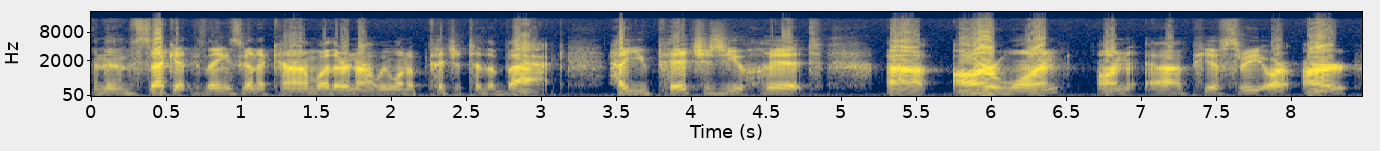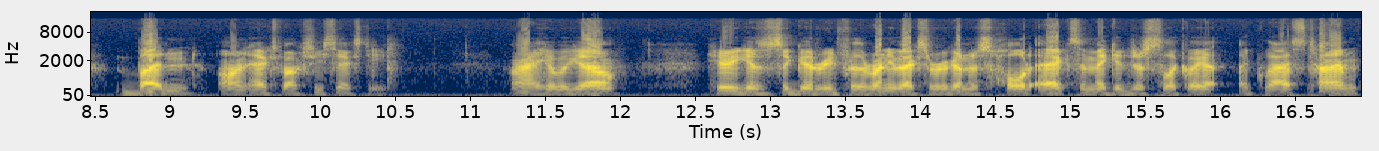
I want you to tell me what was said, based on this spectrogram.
and then the second thing is going to come whether or not we want to pitch it to the back. How you pitch is you hit uh, R1 on uh, PS3 or R button on Xbox 360. All right, here we go. Here he gives us a good read for the running back, so we're going to just hold X and make it just look like, like last time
